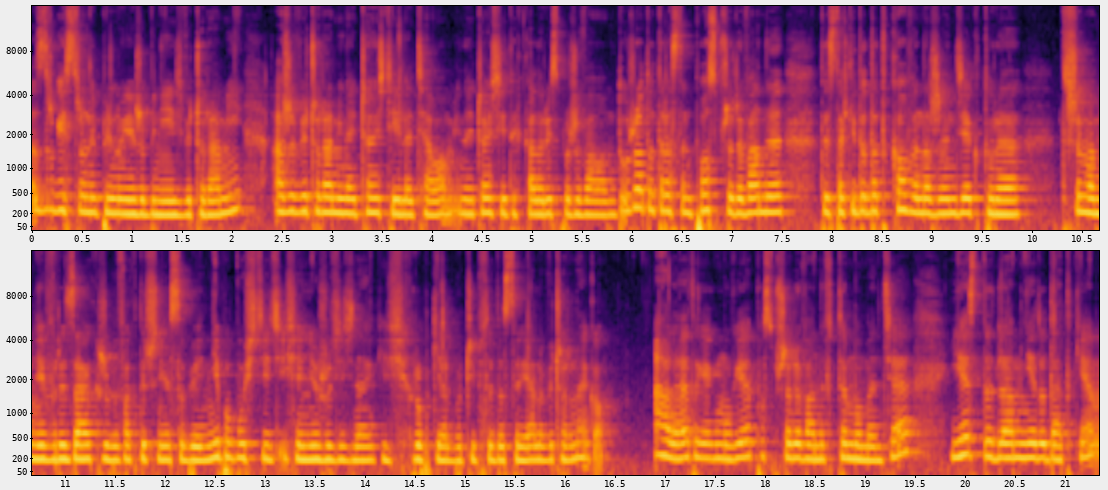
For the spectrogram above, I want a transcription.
a z drugiej strony pilnuję, żeby nie jeść wieczorami, a że wieczorami najczęściej leciałam i najczęściej tych kalorii spożywałam dużo, to teraz ten post przerywany to jest takie dodatkowe narzędzie, które trzyma mnie w ryzach, żeby faktycznie sobie nie popuścić i się nie rzucić na jakieś chrupki albo chipsy do serialu wieczornego. Ale, tak jak mówię, post przerywany w tym momencie jest dla mnie dodatkiem,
